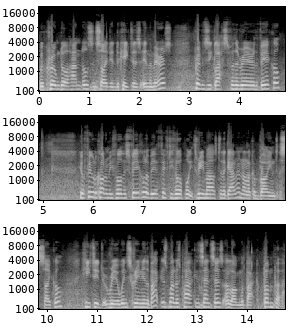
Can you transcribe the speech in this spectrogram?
with chrome door handles and side indicators in the mirrors, privacy glass for the rear of the vehicle. Your fuel economy for this vehicle will be at 54.3 miles to the gallon on a combined cycle, heated rear windscreen in the back as well as parking sensors along the back bumper.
